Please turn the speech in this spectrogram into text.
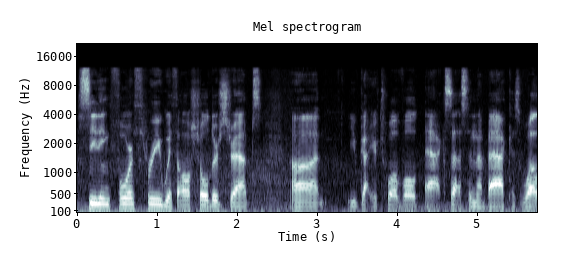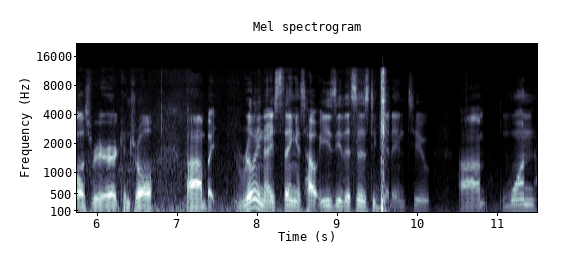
seating 4-3 with all shoulder straps. Uh, You've got your 12 volt access in the back as well as rear air control. Uh, but really nice thing is how easy this is to get into. Um, one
